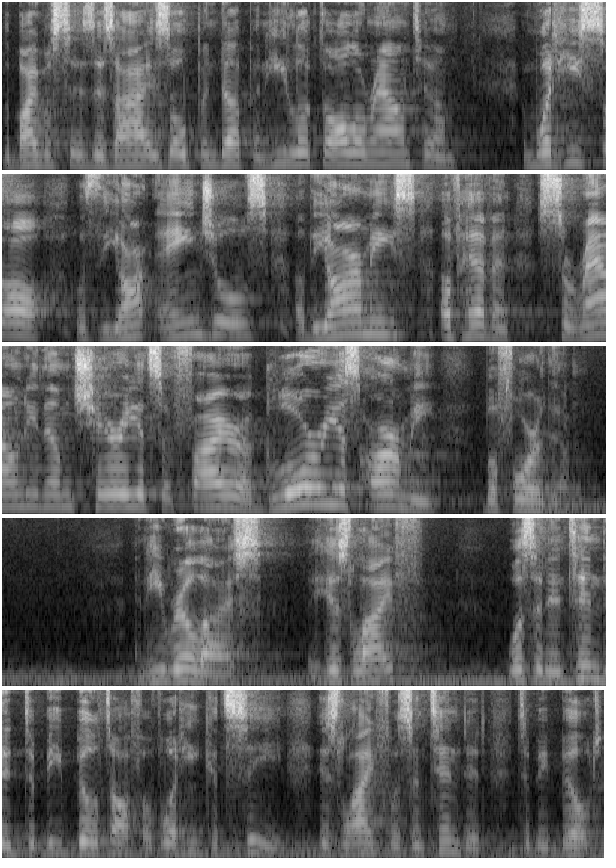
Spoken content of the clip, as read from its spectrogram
The Bible says his eyes opened up and he looked all around him. And what he saw was the angels of the armies of heaven surrounding them, chariots of fire, a glorious army before them. And he realized that his life wasn't intended to be built off of what he could see, his life was intended to be built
